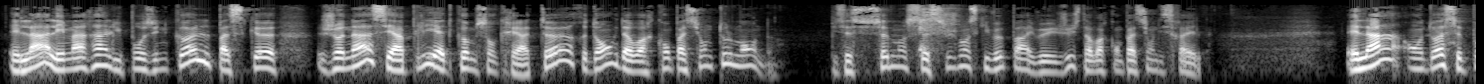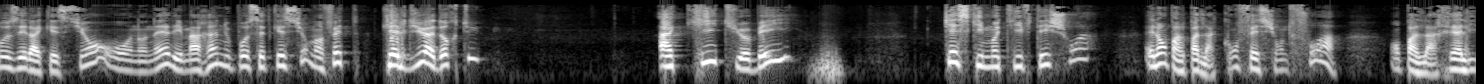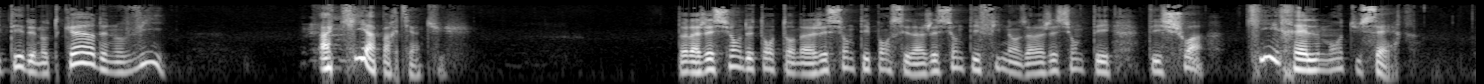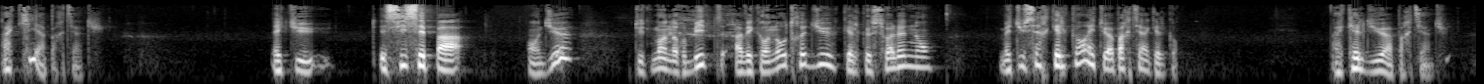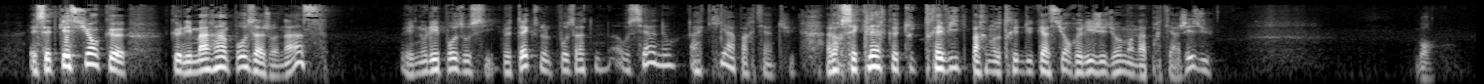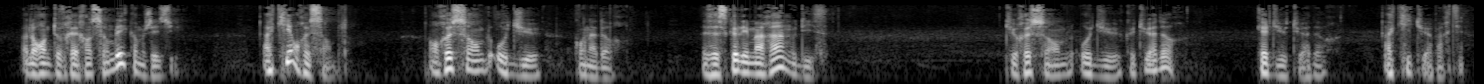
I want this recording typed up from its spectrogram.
Et là, les marins lui posent une colle parce que Jonas est appelé à être comme son Créateur, donc d'avoir compassion de tout le monde. Puis c'est seulement, c'est seulement ce qu'il veut pas. Il veut juste avoir compassion d'Israël. Et là, on doit se poser la question où on en est. Les marins nous posent cette question. Mais en fait, quel Dieu adores-tu? À qui tu obéis? Qu'est-ce qui motive tes choix? Et là, on ne parle pas de la confession de foi, on parle de la réalité de notre cœur, de nos vies. À qui appartiens-tu? Dans la gestion de ton temps, dans la gestion de tes pensées, dans la gestion de tes finances, dans la gestion de tes, choix, qui réellement tu sers? À qui appartiens-tu? Et, tu, et si c'est pas en Dieu, tu te mets en orbite avec un autre Dieu, quel que soit le nom. Mais tu sers quelqu'un et tu appartiens à quelqu'un. À quel Dieu appartiens-tu? Et cette question que, que les marins posent à Jonas, et nous les pose aussi. Le texte nous le pose aussi à nous. À qui appartiens-tu? Alors c'est clair que tout très vite, par notre éducation religieuse, on appartient à Jésus. Bon. Alors on devrait ressembler comme Jésus. À qui on ressemble? On ressemble au Dieu qu'on adore. C'est ce que les marins nous disent. Tu ressembles au Dieu que tu adores. Quel Dieu tu adores? À qui tu appartiens?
